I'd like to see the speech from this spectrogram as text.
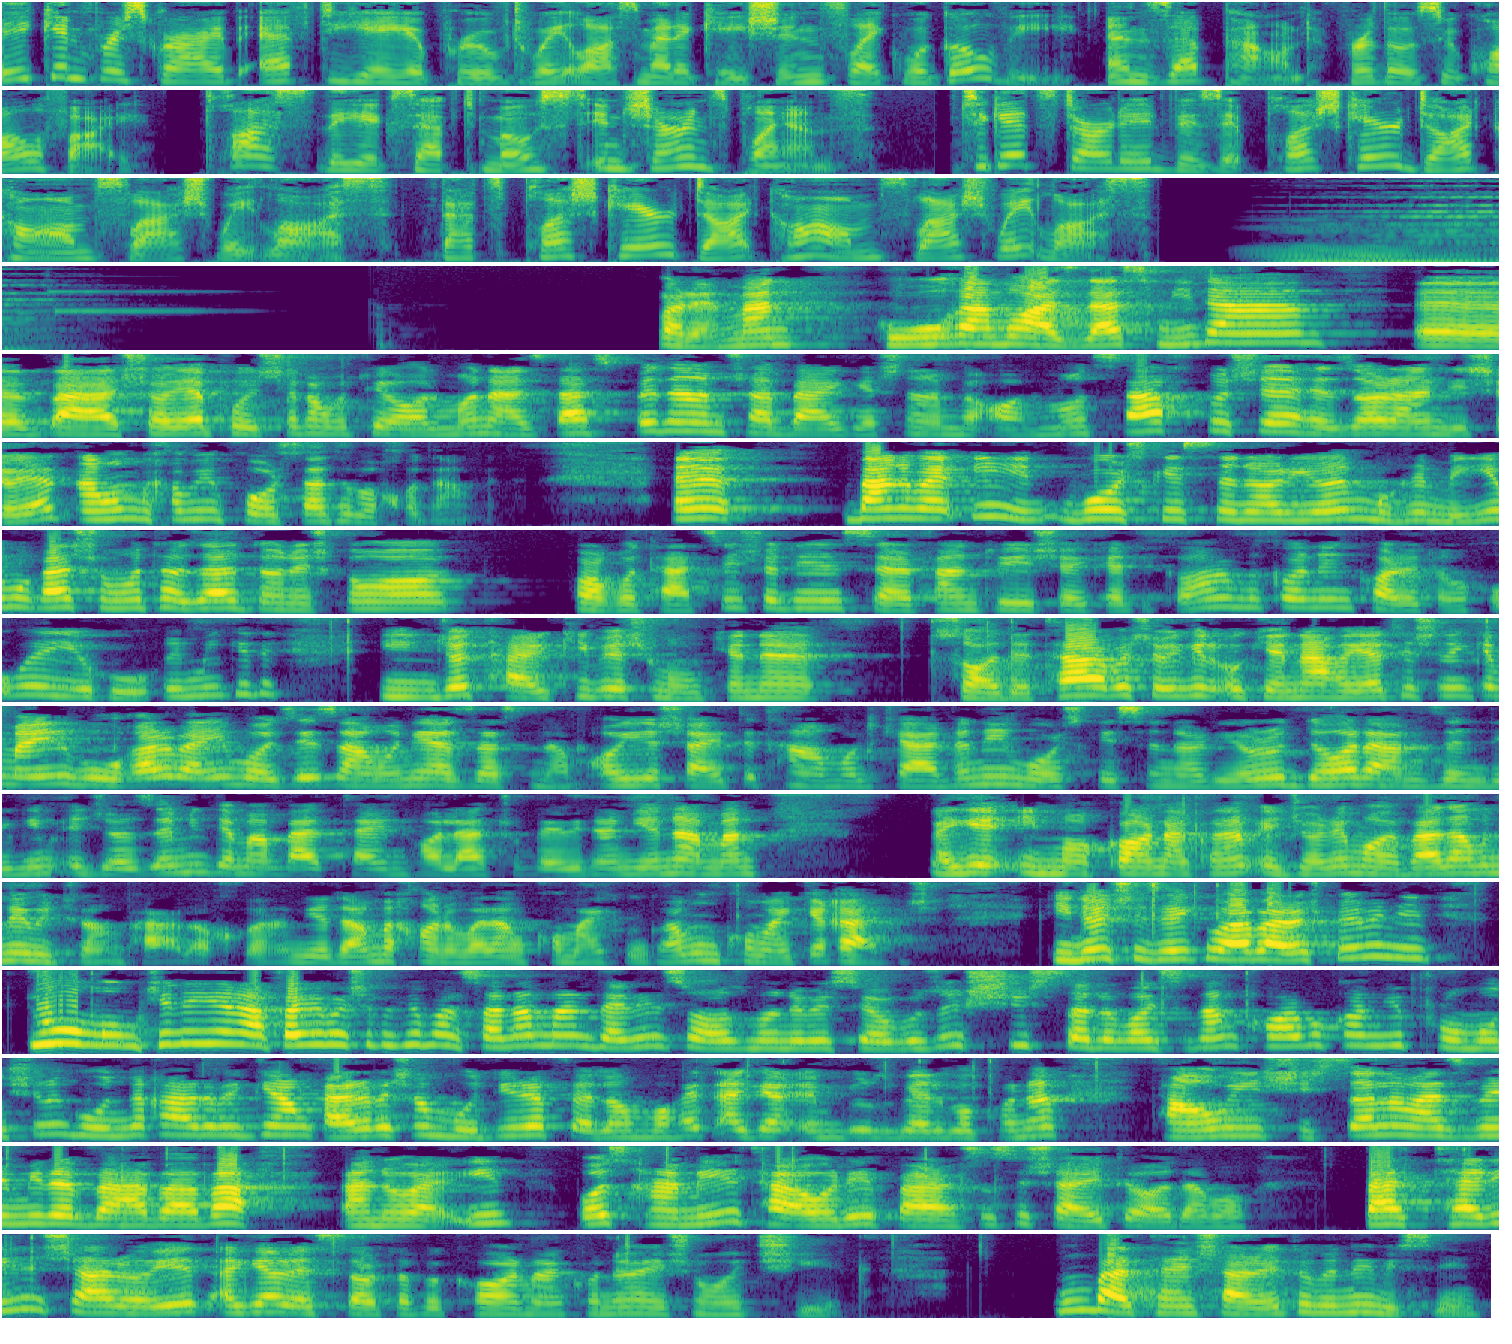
They can prescribe FDA-approved weight loss medications like Wagovi and Zepbound for those who qualify. Plus, they accept most insurance plans. To get started, visit plushcare.com slash weight loss. That's plushcare.com slash weight loss. آره من حقوقم رو از دست میدم و شاید position م رو توی آلمان از دست بدم شاید برگشتنم به آلمان سخت باشه هزار اندی شاید اما می‌خوام این فرصت رو به خودم بدم بنابراین worst case scenario مهمه. یه موقع شما تازه از دانشگاه فارغ التحصیل شدین صرفا توی شرکتی کار می‌کنین کارتون خوبه یه حقوقی می‌گیرید اینجا ترکیبش ممکنه ساده تر باشه. بگید okay نهایتش اینه که من این حقوق رو برای این بازه زمانی از دست میدم. آیا شرایط تحمل کردن این worst scenario رو دارم؟ زندگیم اجازه میده من بدترین حالت رو ببینم یا نه؟ من اگه این ماه کار نکنم اجاره ماه بعدمو نمی‌تونم پرداخت کنم. یا دارم به خانوادم کمک می‌کنم اون کمک میشه اینا چیزایی که باید براش ببینید دو ممکنه یه نفری باشه بگه مثلا من در این سازمان بسیار بزرگ 6 سال وایسادم کار بکنم یه promotion گنده قرار بگیرم قرار بشم مدیر فلان واحد اگر امروز ول بکنم تمام این 6 سالم از بین میره. و و و. بنابراین باز همه تعاریف بر اساس شرایط آدما. بدترین شرایط اگر استارتاپ کار نکنه برای شما چیه؟ اون بدترین شرایط رو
